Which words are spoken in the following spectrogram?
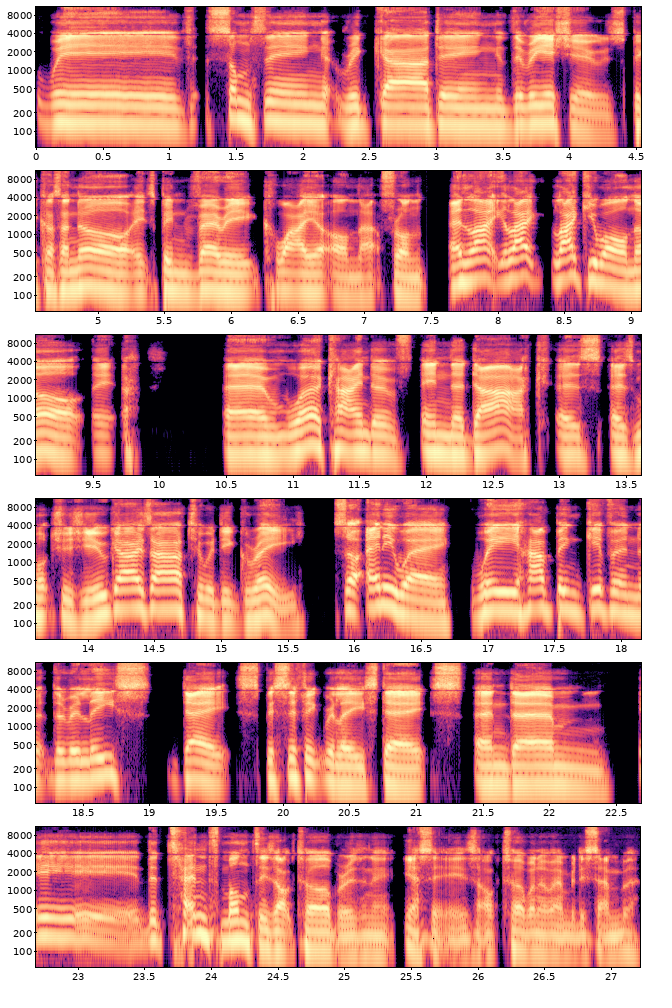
with something regarding the reissues because I know it's been very quiet on that front, and like like like you all know, it um, we're kind of in the dark as as much as you guys are to a degree. So anyway, we have been given the release dates, specific release dates, and um, eh, the tenth month is October, isn't it? Yes, it is October, November, December.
